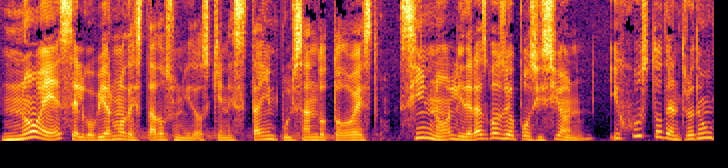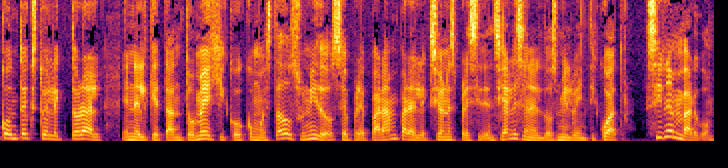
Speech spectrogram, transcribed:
No es el gobierno de Estados Unidos quien está impulsando todo esto, sino liderazgos de oposición y justo dentro de un contexto electoral en el que tanto México como Estados Unidos se preparan para elecciones presidenciales en el 2024. Sin embargo,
